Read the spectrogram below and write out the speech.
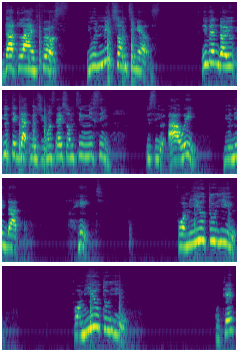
that line first? You need something else. Even though you, you take that measurement there's something missing. You see ah, away you need that height from here to here. From here to here. Okay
